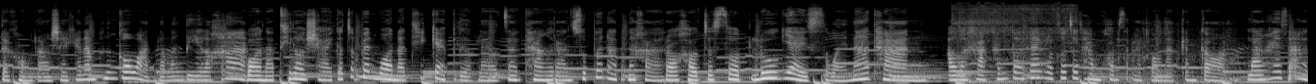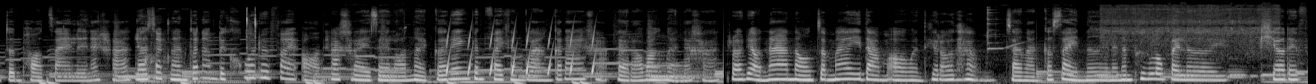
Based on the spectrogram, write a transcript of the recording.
แต่ของเราใช้แค่น้ำผึ้งก็หวานกำลังดีแล้วค่ะวอลนัทที่เราใช้ก็จะเป็นวอลนัทที่แกะเปลือกแล้วจากทางร้านซูเปอร์นัทนะคะเพราะเขาจะสดลูกใหญ่สวยน่าทานเอาละค่ะขั้นตอนแรกเราก็จะทำความสะอาดวอลนัทกันก่อน ล้างให้สะอาดจนพอใจเลยนะคะ แล้วจากนั้นก็นำไปคั่วด้วยไฟอ่อน ถ้าใครใจร้อนหน่อยก็เร่งเป็นไฟกลางก็ได้ค่ะ แต่ระวังหน่อยนะคะ เพราะเดี๋ยวหน้าน้องจะไม้ดำเอาเหมือนที่เราทำจากนั้นก็ใส่เนยและน้ำผึ้งลงไปเลยเคี่ยวด้วยไฟ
